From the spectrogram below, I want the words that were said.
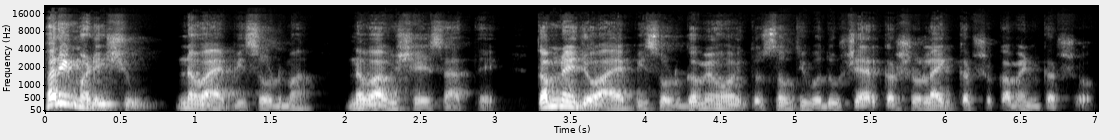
ફરી મળીશું નવા એપિસોડમાં, નવા વિષય સાથે. તમને જો આ એપિસોડ ગમ્યો હોય તો સૌથી વધુ શેર કરશો, લાઈક કરશો, કમેન્ટ કરશો.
